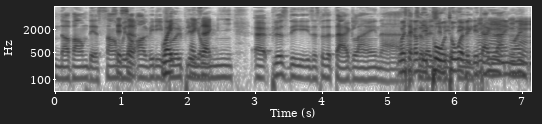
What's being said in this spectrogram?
novembre, décembre, C'est où ils ont enlevé les Oui, poules, puis ils ont mis euh, plus des espèces de taglines à. Ouais, c'était comme des poteaux avec des taglines, Mhm, ouais. mhm.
